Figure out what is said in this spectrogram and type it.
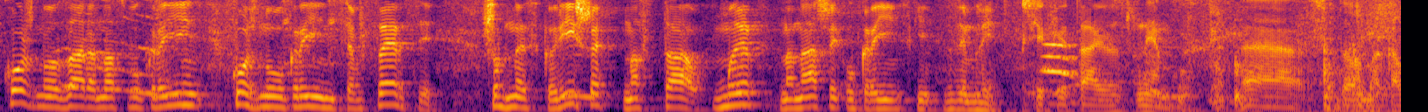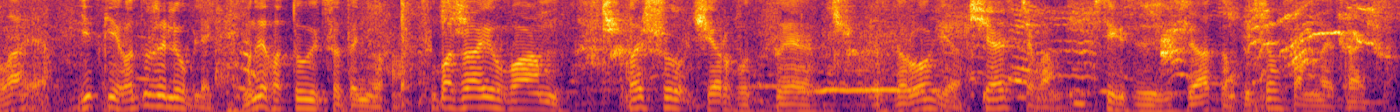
кожного зараз нас в Україні, кожного українця в серці, щоб найскоріше настав мир на нашій українській землі. Всіх вітаю з Днем е, Святого Миколая. Дітки його дуже люблять, вони готуються до нього. Бажаю вам в першу чергу це здоров'я, щастя вам, всіх зі святом і всього самого найкращого.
